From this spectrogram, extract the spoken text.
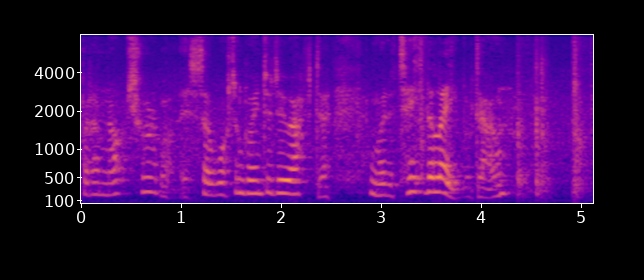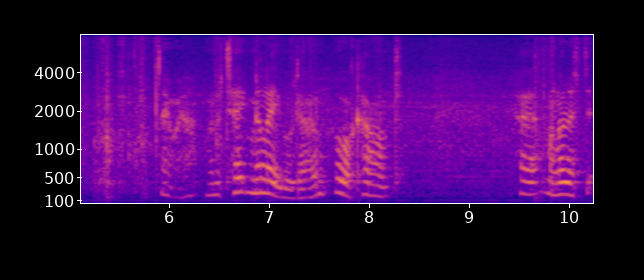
but I'm not sure about this. So what I'm going to do after, I'm going to take the label down there we are. I'm going to take my label down. Oh, I can't. Uh, I'm going to... Uh,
